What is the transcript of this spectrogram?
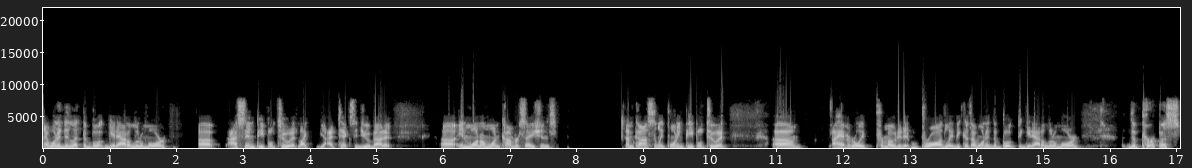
I wanted to let the book get out a little more. Uh, I send people to it, like I texted you about it uh, in one-on-one conversations. I'm constantly pointing people to it. Um, I haven't really promoted it broadly because I wanted the book to get out a little more. The purpose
